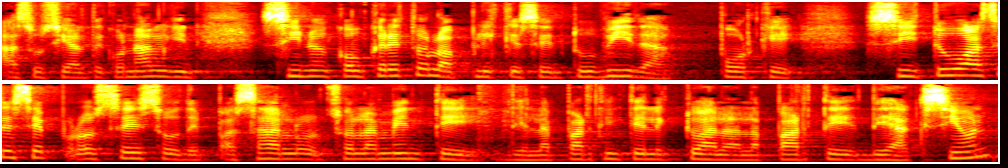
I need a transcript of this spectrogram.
asociarte con alguien, sino en concreto lo apliques en tu vida, porque si tú haces ese proceso de pasarlo solamente de la parte intelectual a la parte de acción,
